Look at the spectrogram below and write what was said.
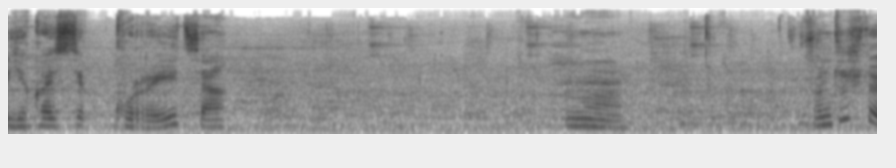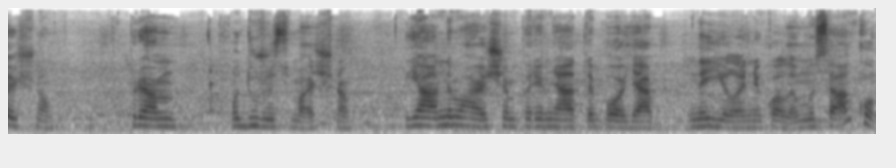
якась як куриця. Мм. Фантастично. Прям дуже смачно. Я не маю з чим порівняти, бо я не їла ніколи мусаку,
